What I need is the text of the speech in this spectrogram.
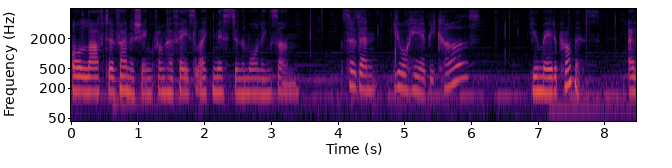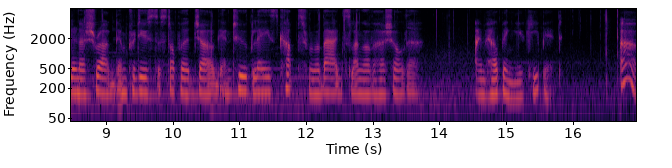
all laughter vanishing from her face like mist in the morning sun. So then, you're here because? You made a promise. Eleanor shrugged and produced a stoppered jug and two glazed cups from a bag slung over her shoulder. I'm helping you keep it. Oh.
